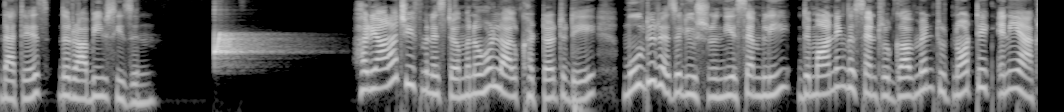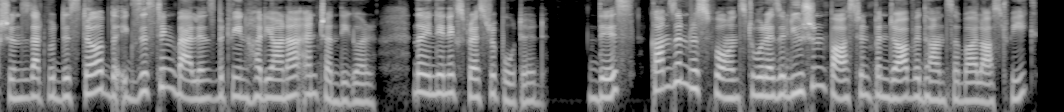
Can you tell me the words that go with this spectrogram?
that is, the Rabi season. Haryana Chief Minister Manohar Lal Khattar today moved a resolution in the Assembly demanding the central government to not take any actions that would disturb the existing balance between Haryana and Chandigarh, the Indian Express reported. This comes in response to a resolution passed in Punjab Vidhan Sabha last week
